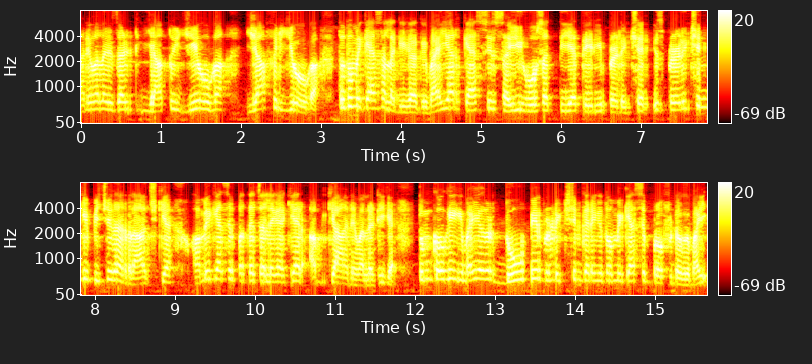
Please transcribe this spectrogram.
आने वाला रिज़ल्ट या तो ये होगा या फिर ये होगा। तो तुम्हें कैसा लगेगा कि भाई यार कैसे सही हो सकती है तेरी प्रोडिक्शन इस प्रोडिक्शन के पीछे का राज क्या? हमें कैसे पता चलेगा कि यार अब क्या आने वाला है, ठीक है? तुम कहोगे कि भाई अगर दो पे प्रोडिक्शन करेंगे तो हमें कैसे प्रॉफिट होगा? भाई,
